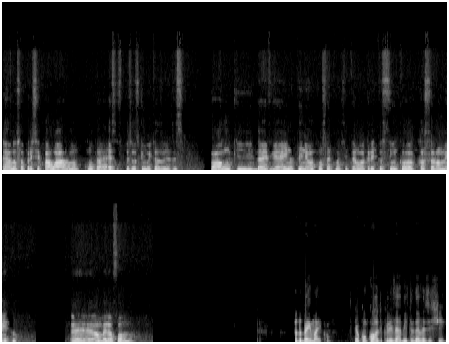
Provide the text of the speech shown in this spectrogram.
é a nossa principal arma contra essas pessoas que muitas vezes falam que deve é e não tem nenhuma consequência. Então eu acredito sim que o cancelamento é a melhor forma. Tudo bem, Michael. Eu concordo que o livre-arbítrio deve existir.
